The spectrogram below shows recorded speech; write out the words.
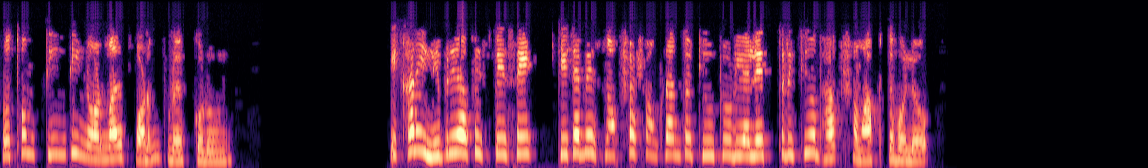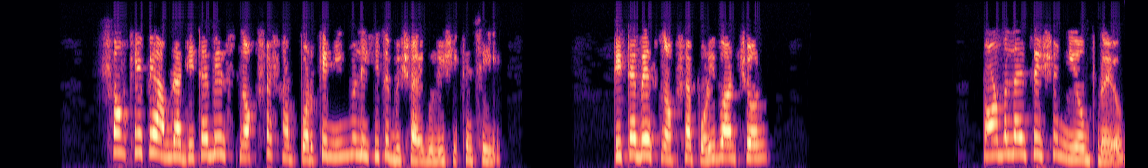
প্রথম তিনটি নরমাল ফর্ম প্রয়োগ করুন। এখানেই লিব্রিঅফিস বেস এ ডেটাবেস নকশা সংক্রান্ত টিউটোরিয়ালের তৃতীয় ভাগ সমাপ্ত হলো। সংক্ষেপে আমরা ডেটাবেস নকশা সম্পর্কে নিম্নলিখিত বিষয়গুলি শিখেছি। ডেটাবেস নকশা পরিমার্জন নরমালাইজেশন নিয়ম প্রয়োগ,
